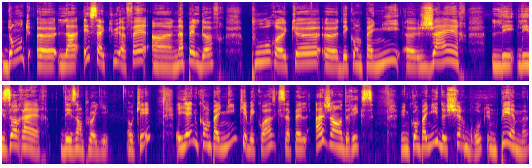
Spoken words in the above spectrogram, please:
Donc, euh, la SAQ a fait un appel d'offres pour euh, que des compagnies gèrent les, horaires des employés. OK? Et il y a une compagnie québécoise qui s'appelle Agendrix, une compagnie de Sherbrooke, une PME,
